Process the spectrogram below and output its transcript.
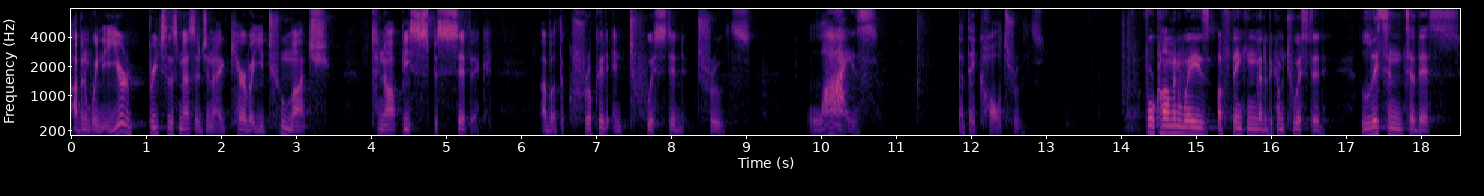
I've been waiting a year to preach this message, and I care about you too much to not be specific about the crooked and twisted truths, lies that they call truths. Four common ways of thinking that have become twisted Listen to this.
